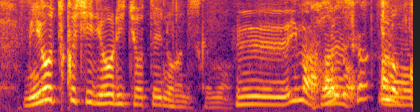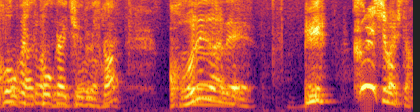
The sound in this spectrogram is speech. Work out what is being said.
「身を尽くし料理長」というのがあるんですけども今あれですか？今公開してます公開中ですか？これがねびっくりしました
